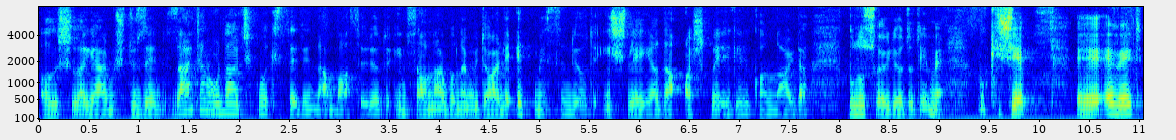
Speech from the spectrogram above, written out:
Alışılagelmiş düzeni. Zaten oradan çıkmak istediğinden bahsediyordu. İnsanlar bana müdahale etmesin diyordu. İşle ya da aşkla ilgili konularda. Bunu söylüyordu değil mi? Bu kişi e, evet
